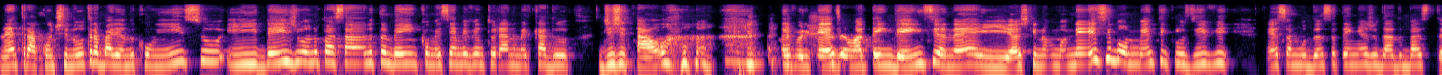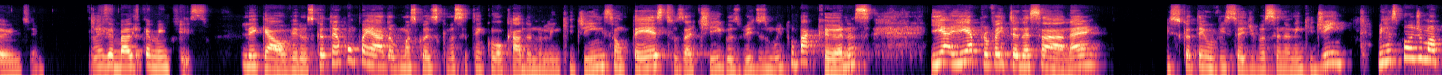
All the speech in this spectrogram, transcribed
né, tra continuo trabalhando com isso e desde o ano passado também comecei a me aventurar no mercado digital, porque essa é uma tendência, né? E acho que no, nesse momento, inclusive, essa mudança tem me ajudado bastante. Mas é basicamente isso. Legal, Verusca. Eu tenho acompanhado algumas coisas que você tem colocado no LinkedIn, são textos, artigos, vídeos muito bacanas. E aí, aproveitando essa, né, isso que eu tenho visto aí de você no LinkedIn, me responde uma,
